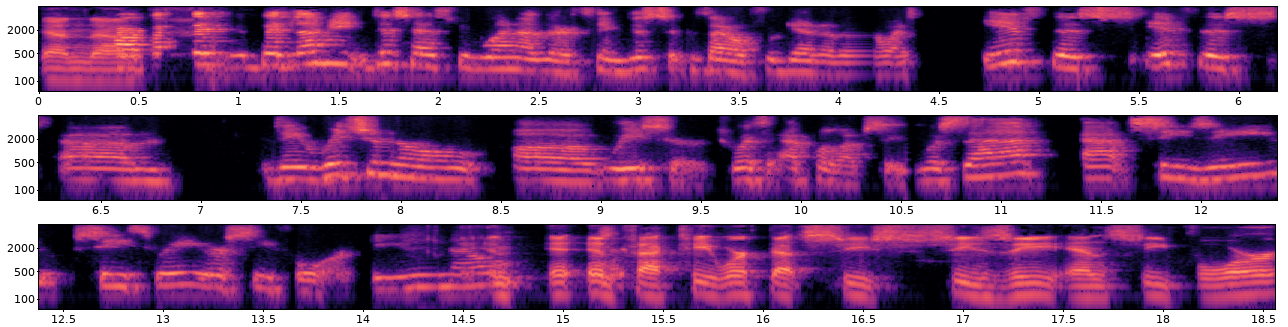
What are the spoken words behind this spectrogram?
And uh, but, but, but, let me just ask you one other thing, just because I will forget otherwise. If this, if this, um, the original uh, research with epilepsy was that at CZ, C3, or C4? Do you know? In, in, in fact, he worked at C, CZ and C4,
